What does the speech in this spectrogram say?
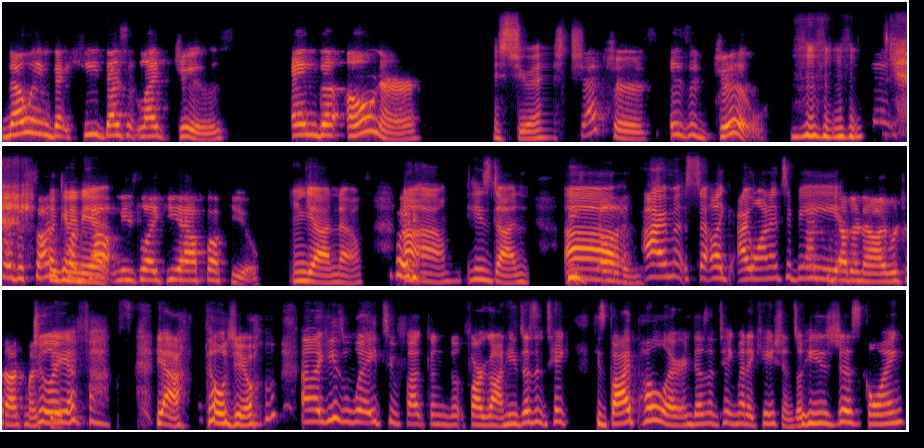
knowing that he doesn't like Jews, and the owner is Jewish. Skechers is a Jew. So the son Fucking comes idiot. out and he's like, "Yeah, fuck you." yeah, no. Uh-uh. He's done. He's Um, done. I'm so like I wanted to be together now. I retract my Julia statement. Fox. Yeah, told you. I'm like, he's way too fucking far gone. He doesn't take, he's bipolar and doesn't take medication. So he's just going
